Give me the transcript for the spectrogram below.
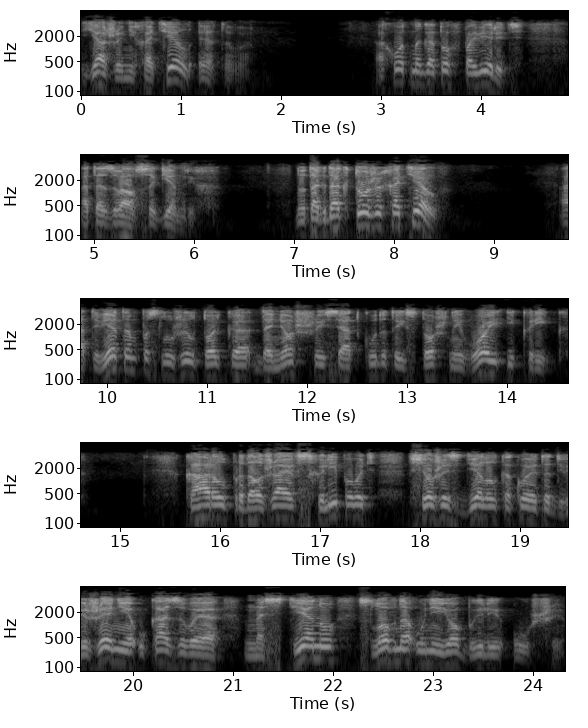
«Я же не хотел этого!» «Охотно готов поверить», — отозвался Генрих. «Но тогда кто же хотел?» Ответом послужил только донесшийся откуда-то истошный вой и крик. Карл, продолжая всхлипывать, все же сделал какое-то движение, указывая на стену, словно у нее были уши.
